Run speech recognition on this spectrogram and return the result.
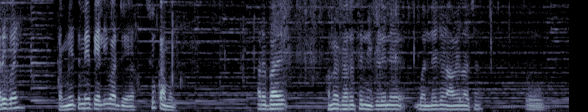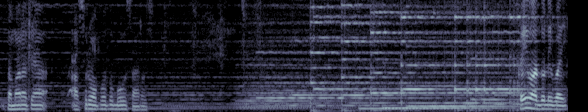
અરે ભાઈ તમને તો મેં પહેલી વાર જોયા. શું કામ હતું? અરે ભાઈ અમે ઘરેથી નીકળીને બંને જણ આવેલા છે. તો તમારા ત્યાં આશરો આપો તો બહુ સારો છે. કંઈ વાંધો નહીં ભાઈ.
